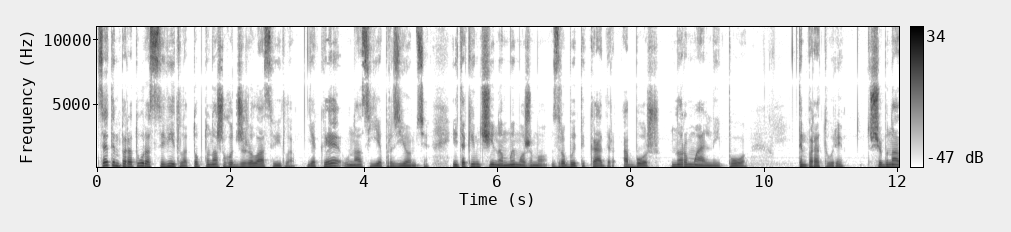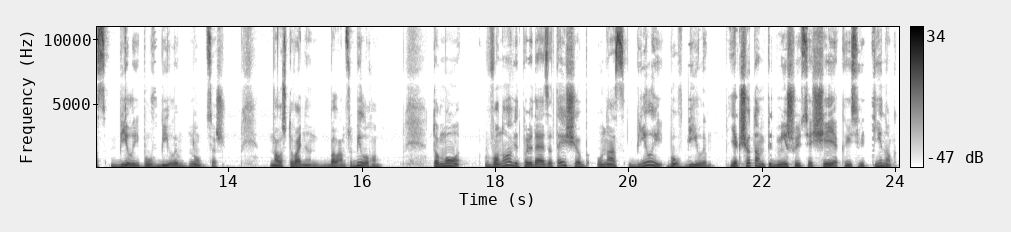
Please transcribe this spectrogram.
Це температура світла, тобто нашого джерела світла, яке у нас є при зйомці. І таким чином ми можемо зробити кадр або ж нормальний по температурі, щоб у нас білий був білим. Ну, це ж налаштування балансу білого. Тому воно відповідає за те, щоб у нас білий був білим. Якщо там підмішується ще якийсь відтінок,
